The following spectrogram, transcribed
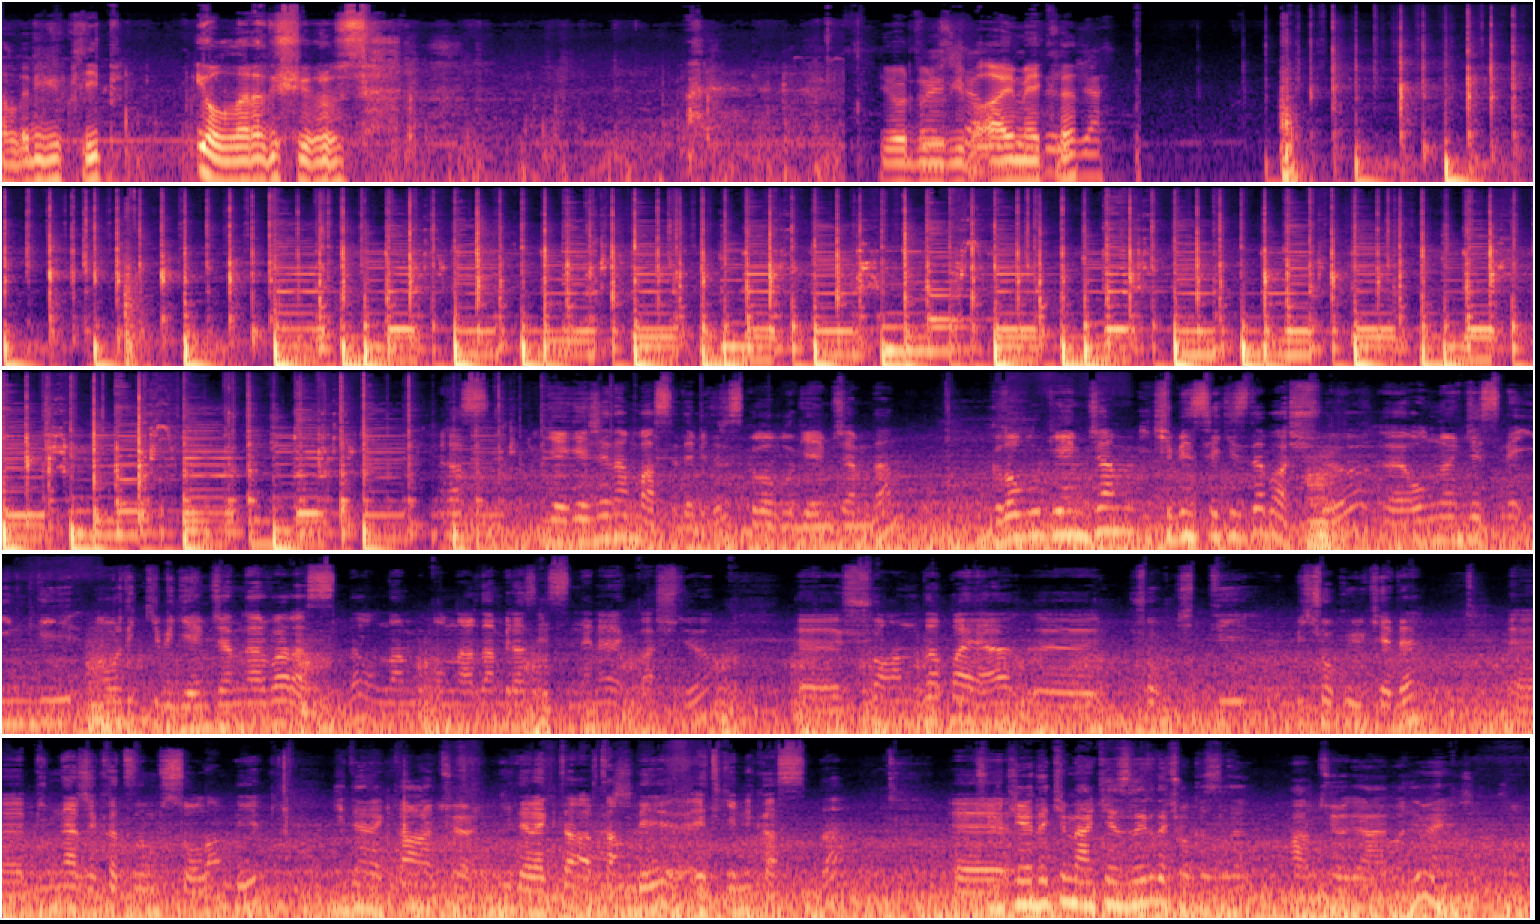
eşyaları yükleyip yollara düşüyoruz. Gördüğünüz gibi iMac'ler. Biraz GGC'den bahsedebiliriz Global Game Jam'den. Global Game Jam 2008'de başlıyor. Ee, onun öncesinde indie, Nordic gibi game jam'ler var aslında. Ondan onlardan biraz esinlenerek başlıyor. Ee, şu anda bayağı e, çok ciddi birçok ülkede e, binlerce katılımcısı olan bir Giderek de artıyor. giderek de artan bir etkinlik aslında. Ee, Türkiye'deki merkezleri de çok hızlı artıyor galiba değil mi?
